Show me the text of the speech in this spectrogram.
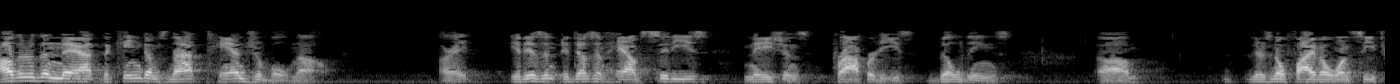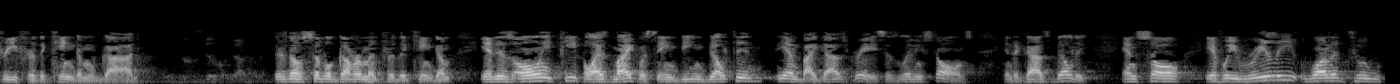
Other than that, the kingdom's not tangible now. Alright? It isn't, it doesn't have cities, nations, properties, buildings. Um, there's no 501c3 for the kingdom of God. There's no civil government for the kingdom. It is only people, as Mike was saying, being built in, in by God's grace as living stones into God's building. And so, if we really wanted to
